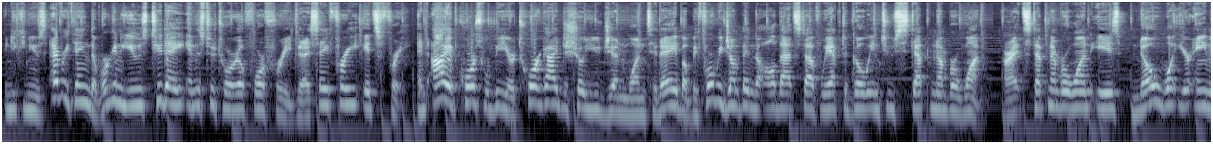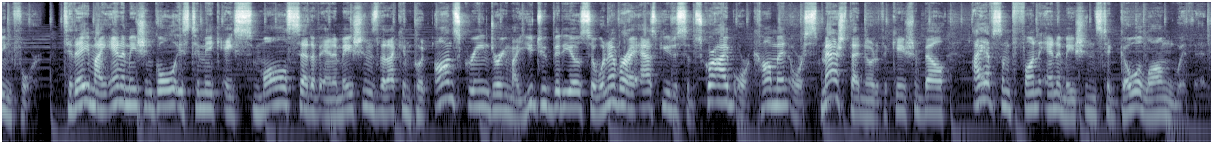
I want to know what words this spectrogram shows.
and you can use everything that we're going to use today in this tutorial for free. Did I say free? It's free. And I, of course, will be your tour guide to show you Gen 1 today, but before we jump into all that stuff, we have to go into step number 1. All right, step number 1 is know what you're aiming for. Today, my animation goal is to make a small set of animations that I can put on screen during my YouTube videos, so whenever I ask you to subscribe or comment or smash that notification bell, I have some fun animations to go along with it.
